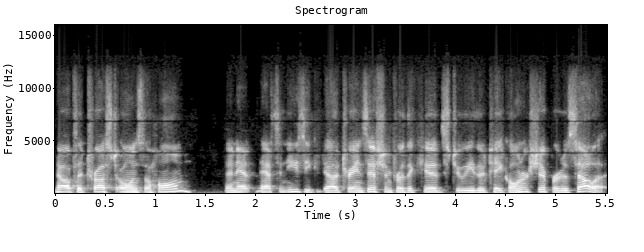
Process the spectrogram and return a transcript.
Now, if the trust owns the home, then it, that's an easy uh, transition for the kids to either take ownership or to sell it.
